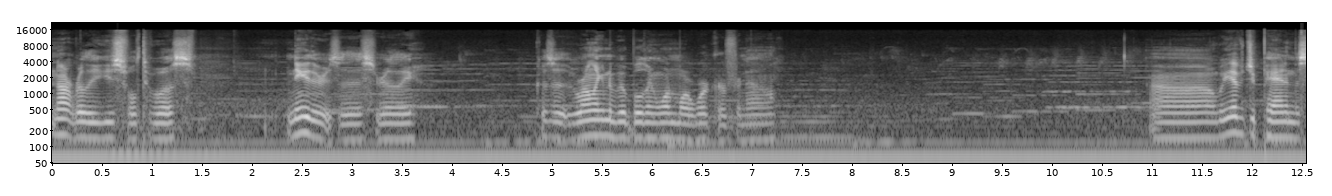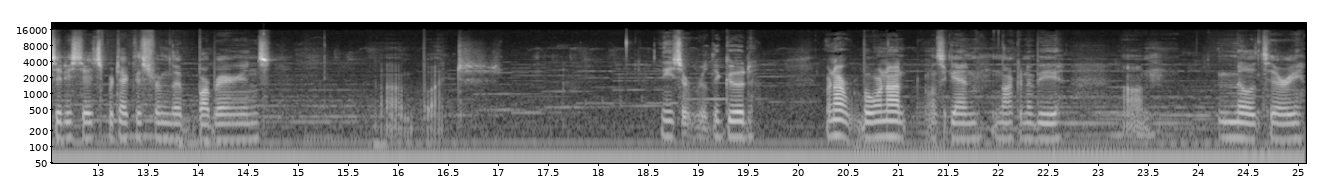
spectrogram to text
not really useful to us. Neither is this, really. Because we're only going to be building one more worker for now. Uh, we have Japan and the city-states to protect us from the barbarians. Uh, but these are really good. We're not, but we're not. Once again, not going to be um, military.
